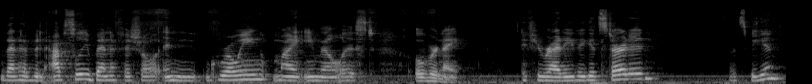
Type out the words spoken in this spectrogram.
that have been absolutely beneficial in growing my email list overnight. If you're ready to get started, let's begin.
